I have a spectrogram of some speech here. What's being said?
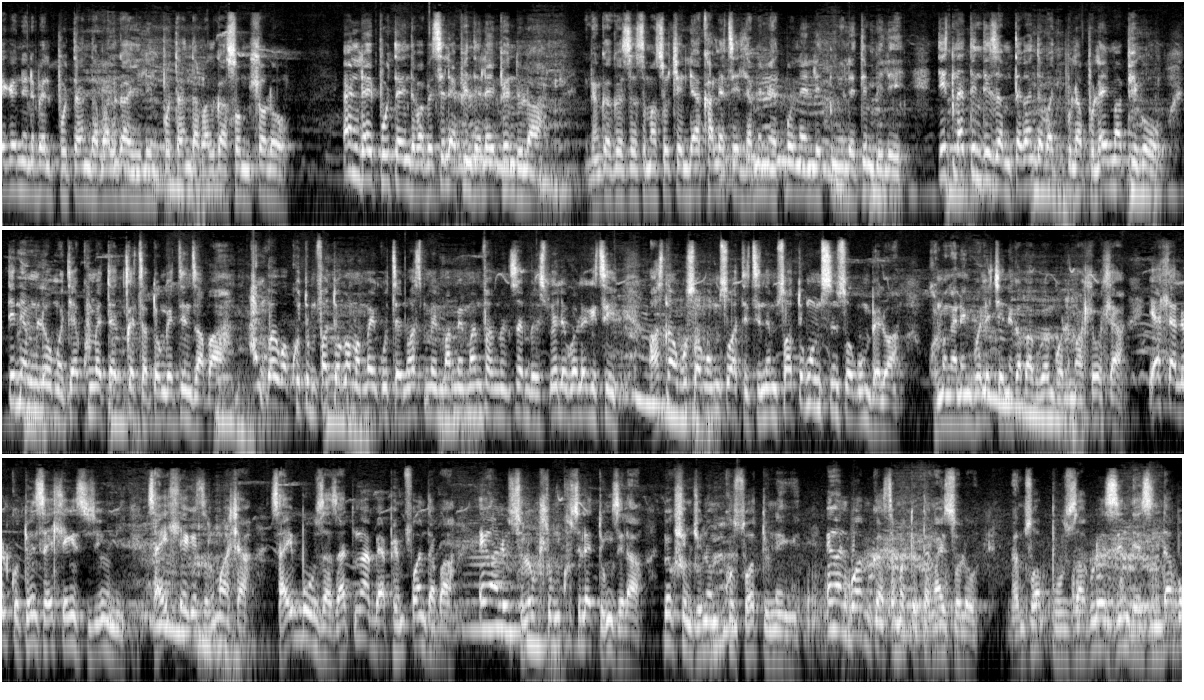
ekenene belibhuda indaba likayili libhuda indaba likasomhlolo and layibhuda indaba bese liyaphinde layiphendula lenkakese semasotsheni liyakhala ethi edlamini yatibonani letinye letimbili tithi nathi ndizamntakandaba tibhulabhula emaphiko tinemlomo tiyakhumeta ticedza tonke tindzaba andikwaye kwakhutha umfato kwamama ikutseni wasimemamemanifansembe sibeleko lekithi asinawubuswa ngumswati thina mswati ungumsinsi wokumbelwa khuluma ngane ngikweletsheni kababi kwengona mahlohla. Yahlala eligodweni sayihlekisiyuni sayihlekeza lumasha sayibuza zathi ngabe yapha emfondaba engaluzulu lokuhla umkhusela edunguzela bekushonjweni umkhusi wadunenge enganibwami kasamadoda ngayizolo bemsiwabhuza kulezinde ezindaba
